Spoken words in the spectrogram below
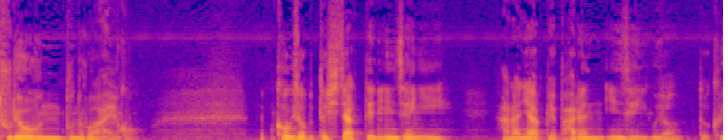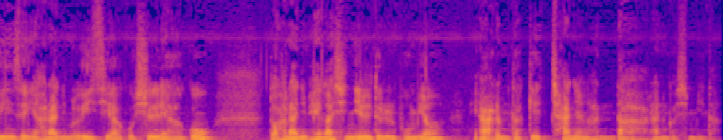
두려운 분으로 알고 거기서부터 시작된 인생이 하나님 앞에 바른 인생이고요. 또 그 인생이 하나님을 의지하고 신뢰하고 또 하나님 행하신 일들을 보며 아름답게 찬양한다라는 것입니다.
